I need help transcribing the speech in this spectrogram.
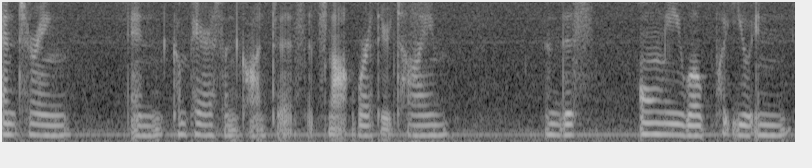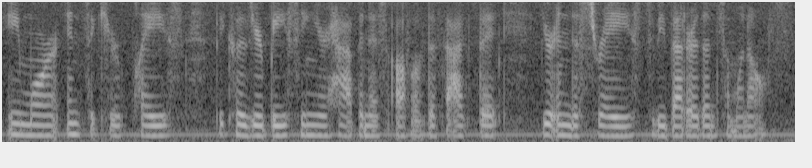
entering in comparison contests. It's not worth your time. And this only will put you in a more insecure place because you're basing your happiness off of the fact that you're in this race to be better than someone else.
